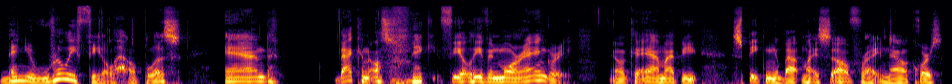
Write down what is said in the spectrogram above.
then you really feel helpless and that can also make you feel even more angry. Okay, I might be speaking about myself right now. Of course,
